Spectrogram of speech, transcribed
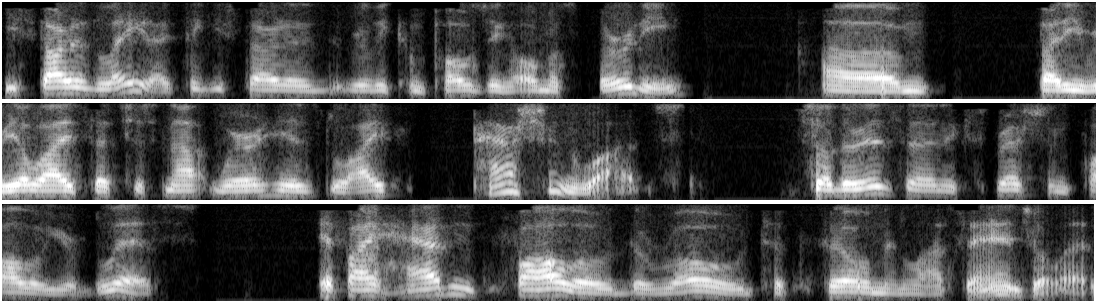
he started late. I think he started really composing almost 30. Um, but he realized that's just not where his life passion was. So there is an expression, follow your bliss. If I hadn't followed the road to film in Los Angeles,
